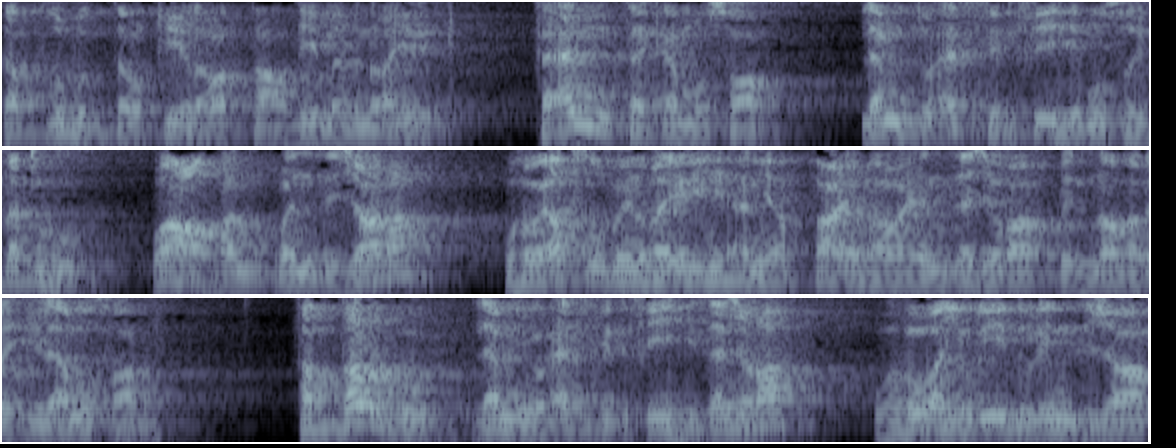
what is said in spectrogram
تطلب التوقير والتعظيم من غيرك. فأنت كمصاب لم تؤثر فيه مصيبته وعظا وانزجارا وهو يطلب من غيره أن يتعظ وينزجر بالنظر إلى مصابه. فالضرب لم يؤثر فيه زجرا وهو يريد الانزجار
